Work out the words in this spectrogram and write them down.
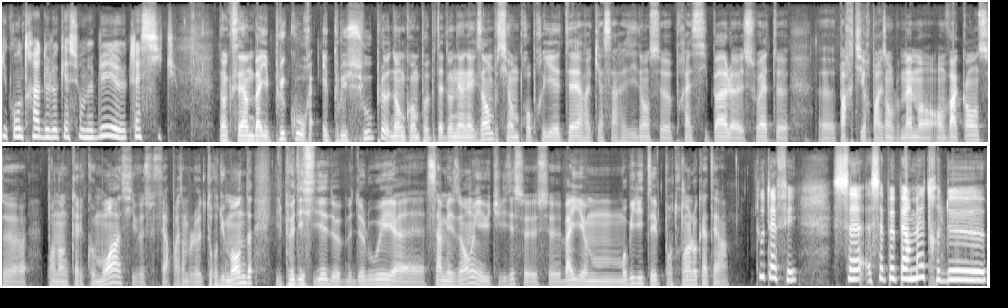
du contrat de location meublée euh, classique. Donc c'est un bail plus court et plus souple. Donc on peut peut-être donner un exemple. Si un propriétaire qui a sa résidence euh, principale euh, souhaite euh, partir par exemple même en, vacances pendant quelques mois, s'il veut faire par exemple le tour du monde, il peut décider de, louer sa maison et utiliser ce, bail mobilité pour trouver un locataire. Tout à fait. ça peut permettre de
